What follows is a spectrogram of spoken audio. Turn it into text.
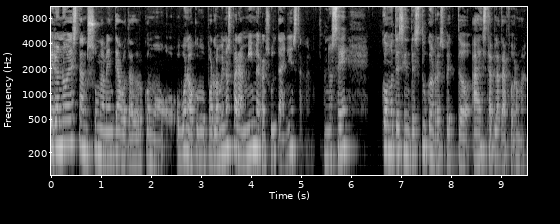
pero no es tan sumamente agotador como, bueno, como por lo menos para mí me resulta en Instagram. No sé cómo te sientes tú con respecto a esta plataforma.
